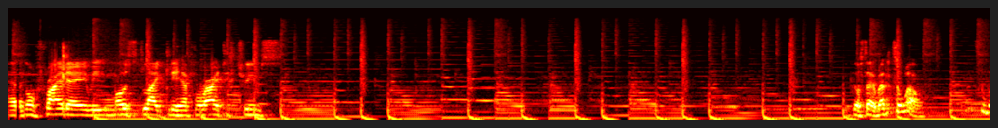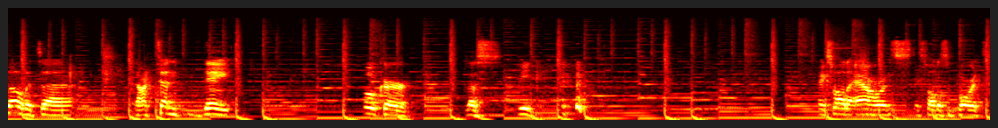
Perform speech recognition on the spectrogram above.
And on Friday, we most likely have variety streams. Because they went so well. So well with uh, our 10 day poker plus week. Thanks for all the air horns. Thanks for all the support.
